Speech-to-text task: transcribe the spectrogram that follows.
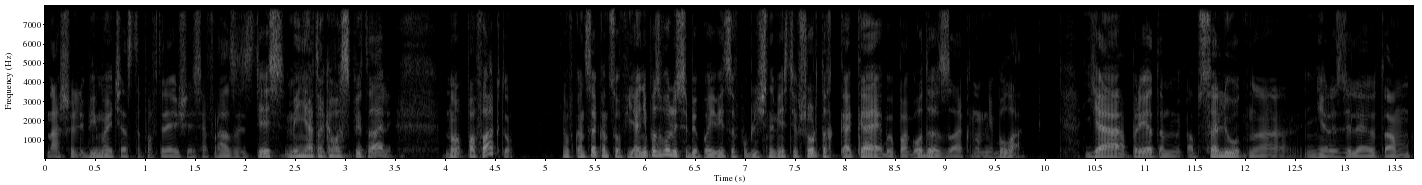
наша любимая, часто повторяющаяся фраза «здесь меня так воспитали». Но по факту, ну, в конце концов, я не позволю себе появиться в публичном месте в шортах, какая бы погода за окном ни была. Я при этом абсолютно не разделяю там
